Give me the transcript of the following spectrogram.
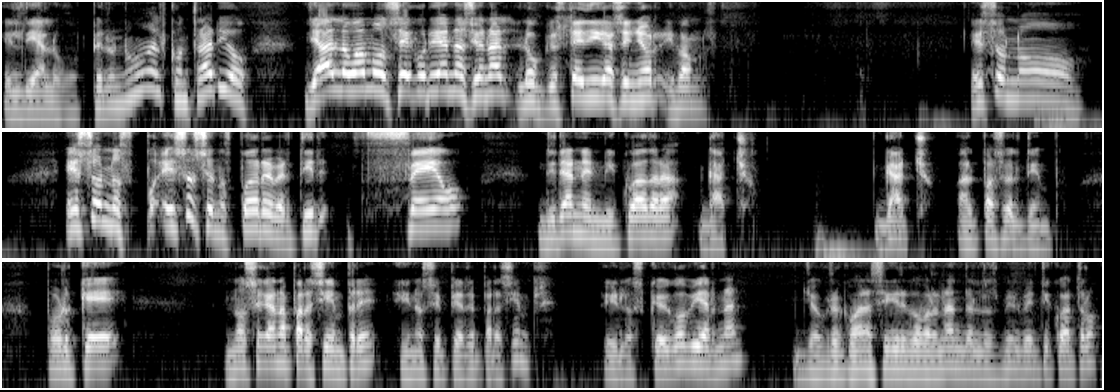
el diálogo. Pero no, al contrario, ya lo vamos, seguridad nacional, lo que usted diga, señor, y vamos. Eso no, eso, nos, eso se nos puede revertir feo, dirán en mi cuadra, gacho, gacho, al paso del tiempo. Porque no se gana para siempre y no se pierde para siempre. Y los que hoy gobiernan yo creo que van a seguir gobernando en 2024,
